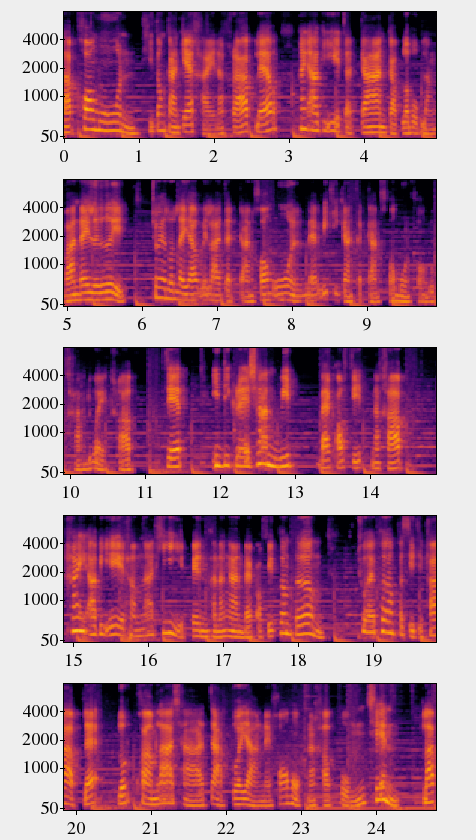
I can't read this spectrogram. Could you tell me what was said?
รับข้อมูลที่ต้องการแก้ไขนะครับ แล้วให้ RPA จัดการกับระบบหลังบ้านได้เลย ช่วยลดระยะเวลาจัดการข้อมูล และวิธีการจัดการข้อมูลของลูกค้าด้วยครับ 7. Integration with Back Office นะครับ ให้ RPA ทำหน้าที่เป็นพนักงงาน Back Office เพิ่มเติม ช่วยเพิ่มประสิทธิภาพและลดความล่าช้าจากตัวอย่างในข้อ 6 นะครับผม เช่น รับ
